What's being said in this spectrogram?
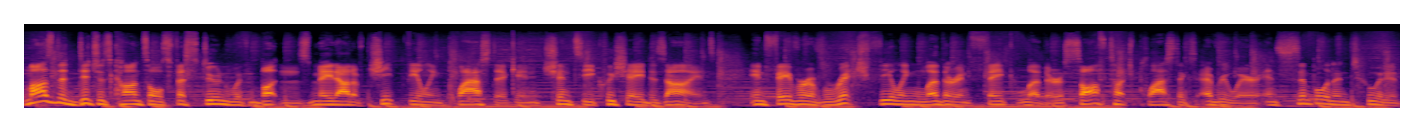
Mazda ditches consoles festooned with buttons made out of cheap-feeling plastic and chintzy cliche designs in favor of rich feeling leather and fake leather, soft touch plastics everywhere, and simple and intuitive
